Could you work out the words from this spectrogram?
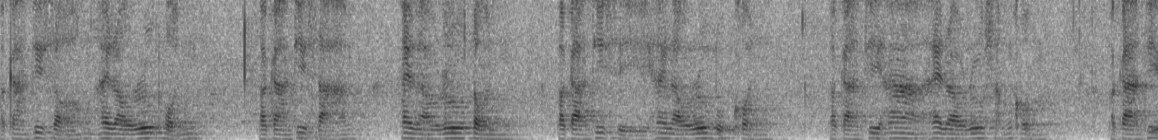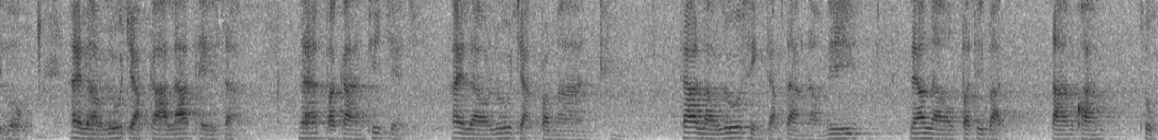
ประการที่สองให้เรารู้ผล ประการที่สามให้เรารู้ตน ประการที่สี่ให้เรารู้บุคคล ประการที่ห้าให้เรารู้สังคม ประการที่หกให้เรารู้จักกาลเทศะและประการที่เจ็ดให้เรารู้จักประมาณ ถ้าเรารู้สิ่งต่างๆเหล่านี้ แล้วเราปฏิบัติตามความถูก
